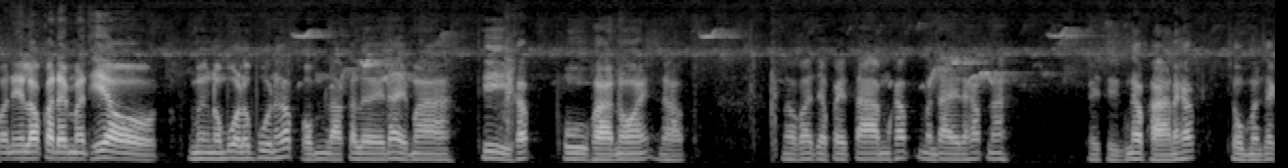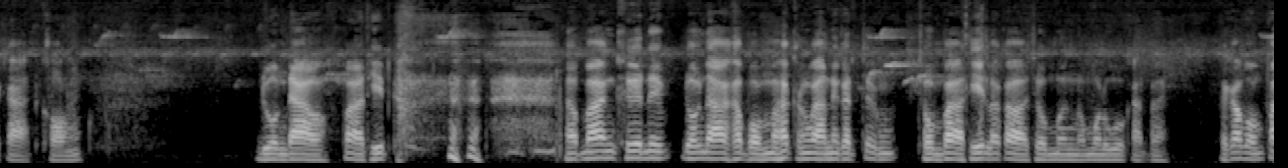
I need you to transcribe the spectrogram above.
วันนี้เราก็ได้มาเที่ยวเมืองหนองบัวลำพูนะครับ ผมหลัก็เลยได้มาที่ครับภูผาน้อยนะครับ เราก็จะไปตามครับบันไดนะครับนะ ไปถึงหน้าผานะครับ ชมบรรยากาศของดวงดาวพระอาทิตย์ครับมากลางคืนในดวงดาวครับผมมากลางวันนี่ก็จะชมพระอาทิตย์แล้วก็ชมเมืองหนองบัวลำพูกันไปไปครับผมไป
